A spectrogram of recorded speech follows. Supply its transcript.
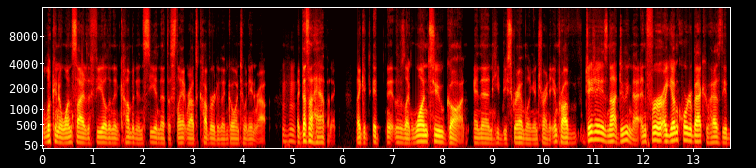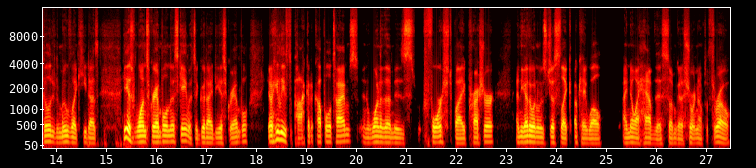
looking to one side of the field and then coming and seeing that the slant route's covered and then going to an in route. Mhm. Like that's not happening. Like it, it, it was like one, two, gone, and then he'd be scrambling and trying to improv. JJ is not doing that. And for a young quarterback who has the ability to move like he does, he has one scramble in this game. It's a good idea scramble. You know, he leaves the pocket a couple of times, and one of them is forced by pressure, and the other one was just like, okay, well, I know I have this, so I'm going to shorten up the throw.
